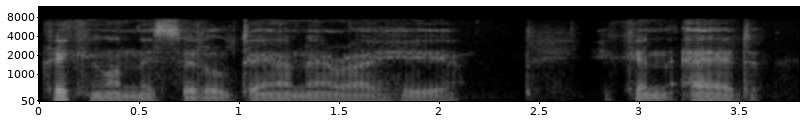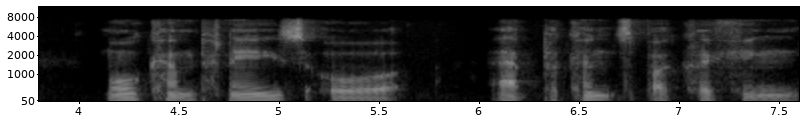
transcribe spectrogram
clicking on this little down arrow here. You can add more companies or applicants by clicking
